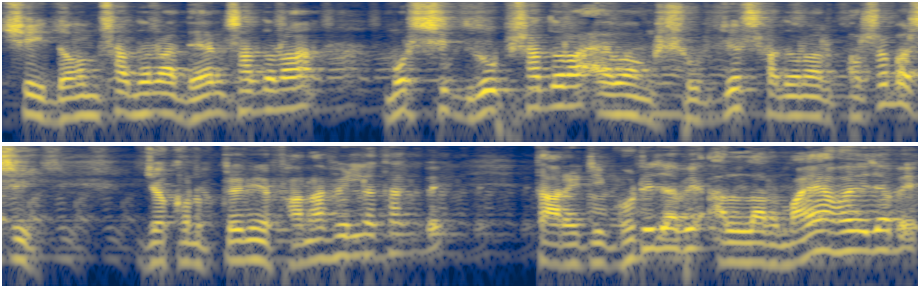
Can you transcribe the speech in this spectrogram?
সেই দম সাধনা, ধ্যান সাধনা, মুর্শিদ রূপ সাধনা এবং সূর্যের সাধনার পাশাপাশি যখন প্রেমে ফানা ফিরলে থাকবে, তার এটি ঘটে যাবে, আল্লাহর মায়া হয়ে যাবে,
